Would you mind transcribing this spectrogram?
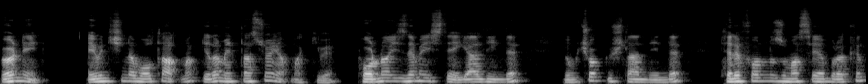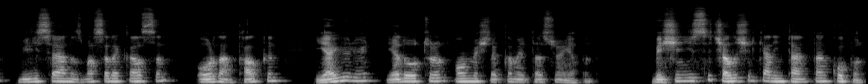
Örneğin evin içinde volta atmak ya da meditasyon yapmak gibi. Porno izleme isteği geldiğinde ve bu çok güçlendiğinde telefonunuzu masaya bırakın, bilgisayarınız masada kalsın, oradan kalkın, ya yürüyün ya da oturun 15 dakika meditasyon yapın. Beşincisi çalışırken internetten kopun.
